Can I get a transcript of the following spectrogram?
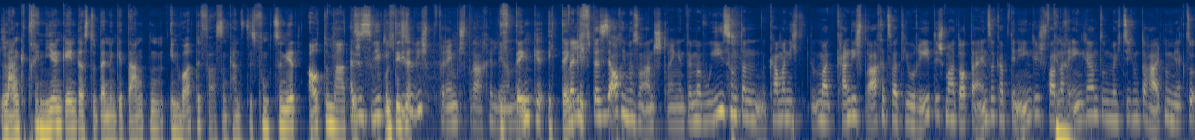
lang trainieren gehen, dass du deinen Gedanken in Worte fassen kannst. Das funktioniert automatisch. Also es ist wirklich diese, ein bisschen wie Fremdsprache lernen. Ich denke, ich denke, Weil ich, das ist auch immer so anstrengend, wenn man wo ist und dann kann man nicht, man kann die Sprache zwar theoretisch, man hat lauter Einser gehabt in Englisch, fährt nach England und möchte sich unterhalten und merkt so,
